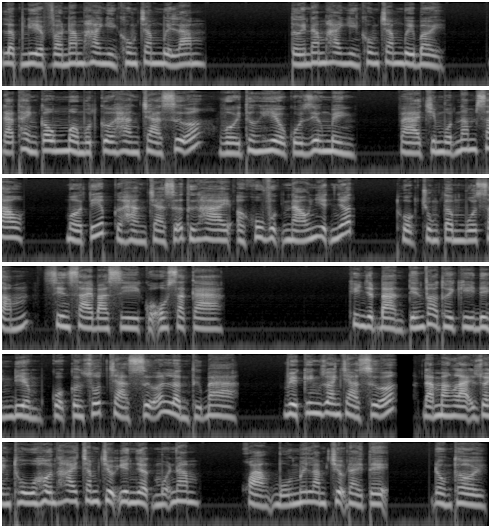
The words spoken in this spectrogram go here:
Lập nghiệp vào năm 2015 Tới năm 2017 đã thành công mở một cửa hàng trà sữa với thương hiệu của riêng mình và chỉ một năm sau mở tiếp cửa hàng trà sữa thứ hai ở khu vực náo nhiệt nhất thuộc trung tâm mua sắm Shinsaibashi của Osaka. Khi Nhật Bản tiến vào thời kỳ đỉnh điểm của cơn sốt trà sữa lần thứ ba, việc kinh doanh trà sữa đã mang lại doanh thu hơn 200 triệu yên Nhật mỗi năm, khoảng 45 triệu đài tệ. Đồng thời,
